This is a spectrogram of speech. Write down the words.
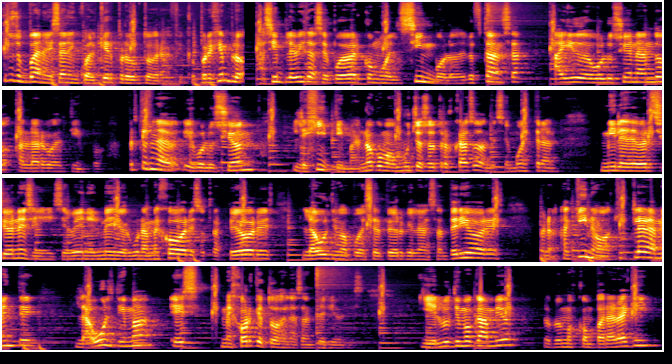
Esto se puede analizar en cualquier producto gráfico. Por ejemplo, a simple vista se puede ver cómo el símbolo de Lufthansa ha ido evolucionando a lo largo del tiempo. Pero esta es una evolución legítima, no como muchos otros casos donde se muestran miles de versiones y se ven en el medio algunas mejores, otras peores, la última puede ser peor que las anteriores. Bueno, aquí no, aquí claramente la última es mejor que todas las anteriores. Y el último cambio lo podemos comparar aquí.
